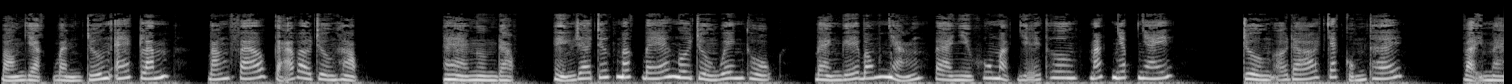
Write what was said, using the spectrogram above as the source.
bọn giặc bành trướng ác lắm, bắn pháo cả vào trường học. Hà ngừng đọc, hiện ra trước mắt bé ngôi trường quen thuộc, bàn ghế bóng nhẵn và nhiều khuôn mặt dễ thương, mắt nhấp nháy. Trường ở đó chắc cũng thế. Vậy mà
